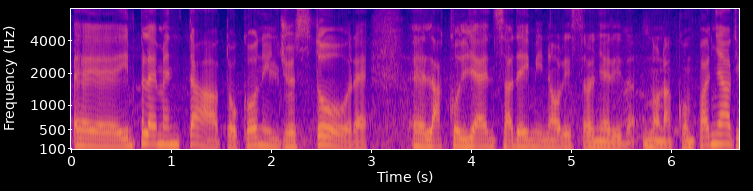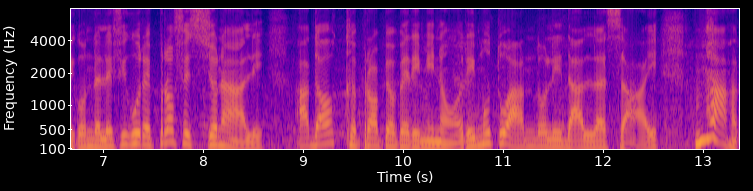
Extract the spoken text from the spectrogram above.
eh, implementato con il gestore eh, l'accoglienza dei minori stranieri non accompagnati con delle figure professionali ad hoc proprio per i minori, mutuandoli dal SAI, ma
